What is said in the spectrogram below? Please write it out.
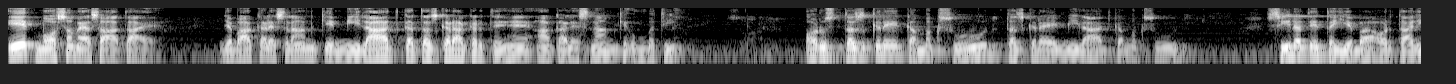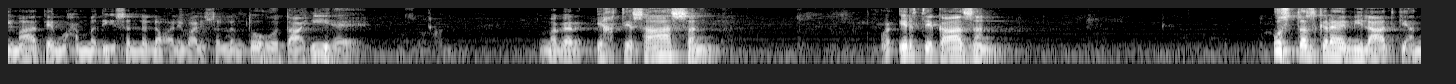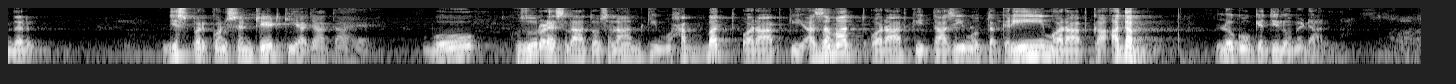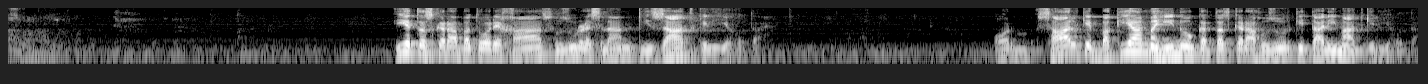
ایک موسم ایسا آتا ہے جب آقا علیہ السلام کے میلاد کا تذکرہ کرتے ہیں، آقا علیہ السلام کے امتی، اور اس تذکرے کا مقصود، تذکرہ میلاد کا مقصود سیرت طیبہ اور تعلیمات محمدی صلی اللہ علیہ وآلہ وسلم تو ہوتا ہی ہے۔ مگر اختصاصاً اور ارتکازاً اس تذکرہ میلاد کے اندر جس پر کنسنٹریٹ کیا جاتا ہے، وہ حضور علیہ السلاۃ والسلام کی محبت اور آپ کی عظمت اور آپ کی تعظیم و تکریم اور آپ کا ادب لوگوں کے دلوں میں ڈالنا۔ یہ تذکرہ بطور خاص حضور علیہ السلام کی ذات کے لیے ہوتا ہے۔ اور سال کے بقیہ مہینوں کا تذکرہ حضور کی تعلیمات کے لیے ہوتا ہے۔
